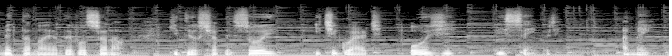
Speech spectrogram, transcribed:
Metanoia Devocional. Que Deus te abençoe e te guarde hoje e sempre. Amém.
